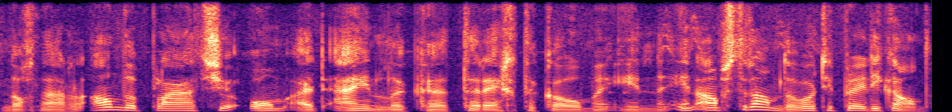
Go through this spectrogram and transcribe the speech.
Nog naar een ander plaatsje. Om uiteindelijk terecht te komen in, in Amsterdam. Daar wordt hij predikant.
